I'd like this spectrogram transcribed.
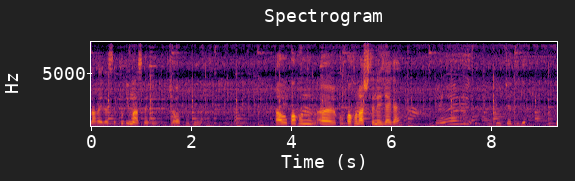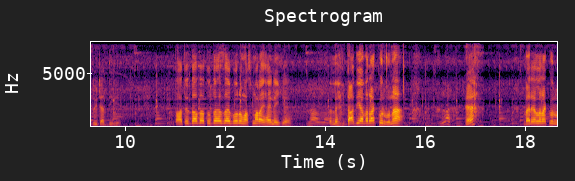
লাফাই যাচ্ছে। পুঁটি মাছ নাকি? সব পুঁটি মাছ। তাও কখন কখন আসছেন এই জায়গায়? দুইটার দিকে। দুইটার দিকে। তাতে দাদা তো দেখা যায় বড় মাছ মারাই হয় নাই কে? না না। তাহলে দাদি আবার রাগ করব না? না। হ্যাঁ? বাড়িওয়ালা রাগ করব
